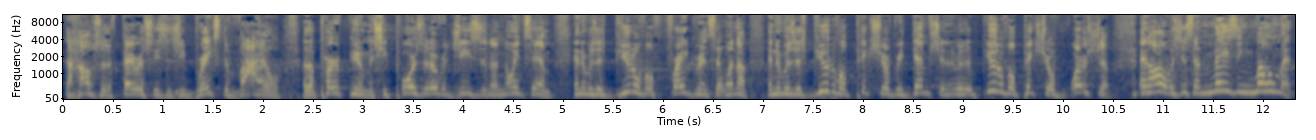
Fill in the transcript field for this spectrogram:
the house of the Pharisees and she breaks the vial of the perfume and she pours it over Jesus and anoints him. And it was this beautiful fragrance that went up. And it was this beautiful picture of redemption. It was a beautiful picture of worship. And oh, it was just an amazing moment.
